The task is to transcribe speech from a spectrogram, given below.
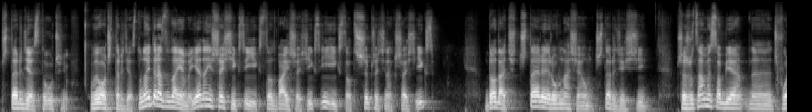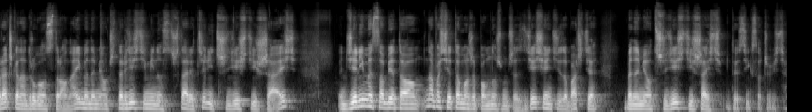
40 uczniów. Było 40. No i teraz dodajemy 1 i 6x i x to 2 i 6x i x to 3,6x Dodać 4 równa się 40. Przerzucamy sobie e, czwóreczkę na drugą stronę i będę miał 40 minus 4, czyli 36. Dzielimy sobie to, no właściwie to może pomnóżmy przez 10 i zobaczcie, będę miał 36, to jest x oczywiście.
